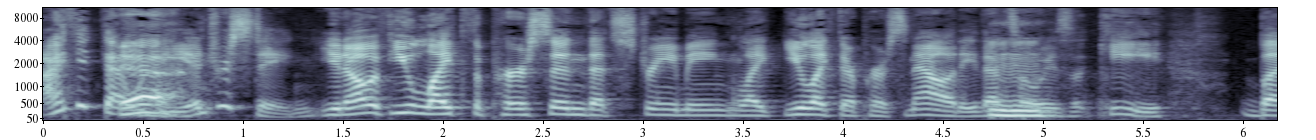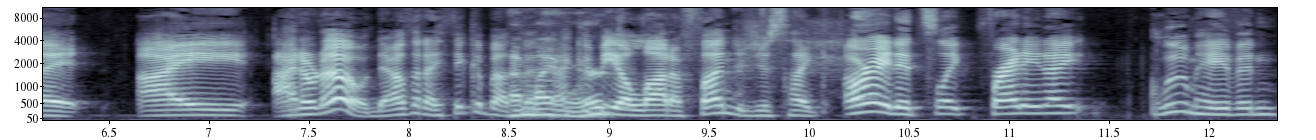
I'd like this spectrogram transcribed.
i think that Yeah. would be interesting you know if you like the person that's streaming like you like their personality that's Mhm. always the key but i i don't know now that i think about That that that, could be a lot of fun to just like all right it's like friday night gloomhaven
